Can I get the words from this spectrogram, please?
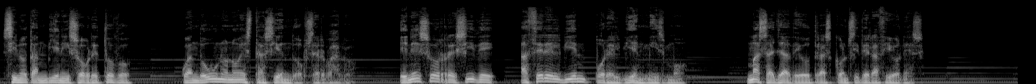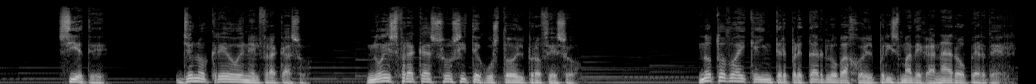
sino también y sobre todo cuando uno no está siendo observado. En eso reside hacer el bien por el bien mismo, más allá de otras consideraciones. 7. Yo no creo en el fracaso. No es fracaso si te gustó el proceso. No todo hay que interpretarlo bajo el prisma de ganar o perder.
